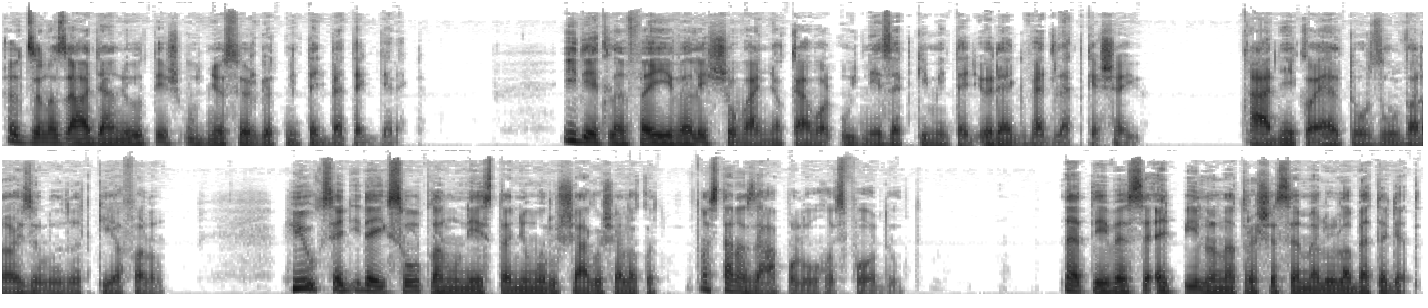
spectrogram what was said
Hudson az ágyán ült, és úgy nyöszörgött, mint egy beteg gyerek. Idétlen fejével és sovány nyakával úgy nézett ki, mint egy öreg, vedlet kesejű. Árnyéka eltorzulva rajzolódott ki a falon. Hughes egy ideig szótlanul nézte a nyomorúságos alakot, aztán az ápolóhoz fordult. Ne tévessze egy pillanatra se szem elől a beteget.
